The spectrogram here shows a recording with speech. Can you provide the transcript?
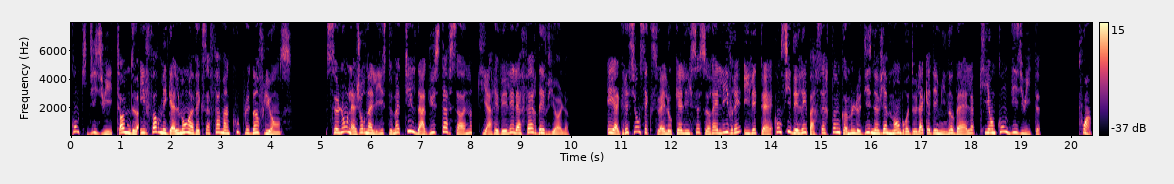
compte 18 hommes de, il forme également avec sa femme un couple d'influence. Selon la journaliste Mathilda Gustafsson, qui a révélé l'affaire des viols et agressions sexuelles auxquelles il se serait livré, il était considéré par certains comme le 19e membre de l'Académie Nobel, qui en compte 18. Point.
